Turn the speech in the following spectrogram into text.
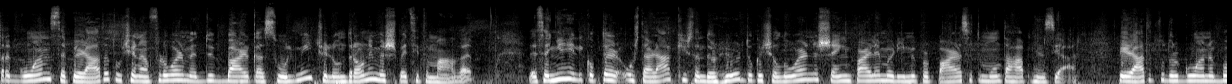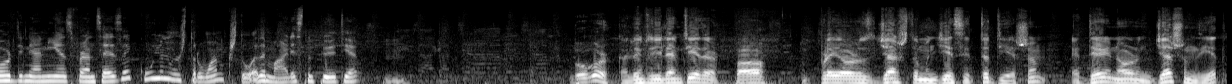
treguan se piratët u qenë afruar me dy barka sulmi që lundronin me shpejtësi të madhe dhe se një helikopter ushtarak kishte ndërhyrë duke qëlluar në shenjë paralajmërimi përpara se të mund të hapnin zjarr. Piratët u dërguan në bordin e anijes franceze ku ju nënshtruan kështu edhe marrjes në pyetje. Mm. Bukur, kalojmë te një lajm tjetër. Po, prej orës 6 të mëngjesit të djeshëm e deri në orën 16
